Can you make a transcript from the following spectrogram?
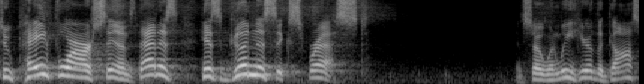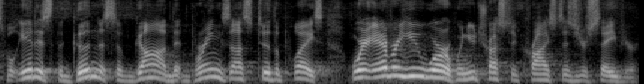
to pay for our sins. That is His goodness expressed. And so when we hear the gospel, it is the goodness of God that brings us to the place, wherever you were when you trusted Christ as your Savior.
